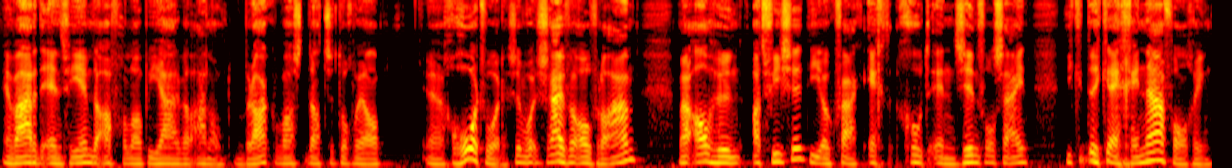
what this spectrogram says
En waar de NVM de afgelopen jaren wel aan ontbrak, was dat ze toch wel gehoord worden. Ze schuiven overal aan. Maar al hun adviezen, die ook vaak echt goed en zinvol zijn, die, die kregen geen navolging.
